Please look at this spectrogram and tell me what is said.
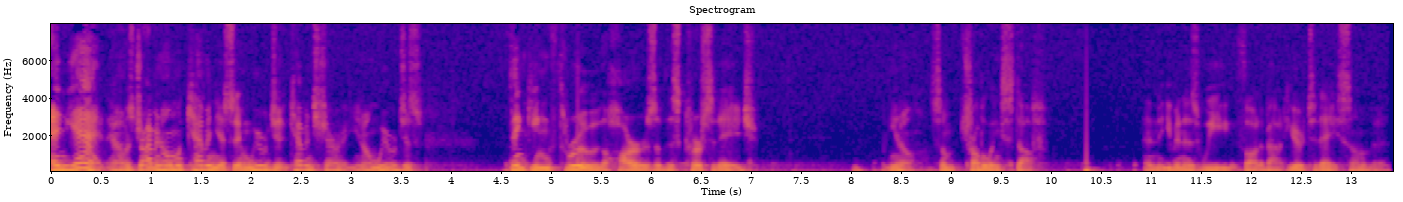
And yet, I was driving home with Kevin yesterday, and we were just, Kevin Sherritt, you know, we were just thinking through the horrors of this cursed age, you know, some troubling stuff. And even as we thought about here today, some of it.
